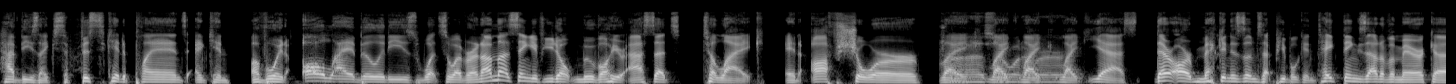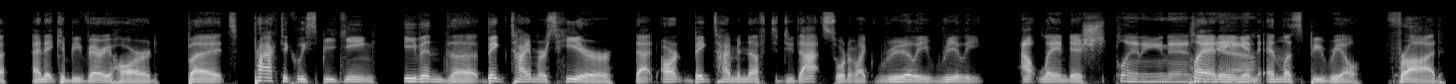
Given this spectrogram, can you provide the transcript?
have these like sophisticated plans and can avoid all liabilities whatsoever. And I'm not saying if you don't move all your assets to like an offshore like or like like like yes, there are mechanisms that people can take things out of America and it can be very hard, but practically speaking, even the big timers here that aren't big time enough to do that sort of like really really outlandish planning and planning yeah. and and let's be real fraud.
